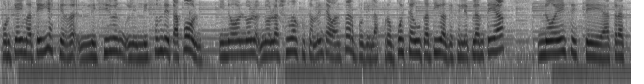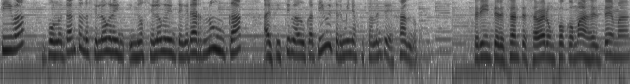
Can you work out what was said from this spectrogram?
porque hay materias que le sirven, le, son de tapón y no, no, lo ayudan justamente a avanzar, porque la propuesta educativa que se le plantea no es este, atractiva, por lo tanto no se, logra, no se logra integrar nunca al sistema educativo y termina justamente dejando. Sería interesante saber un poco más del tema.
